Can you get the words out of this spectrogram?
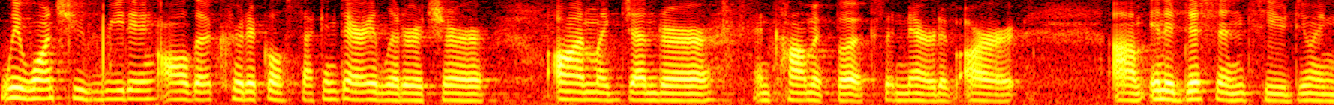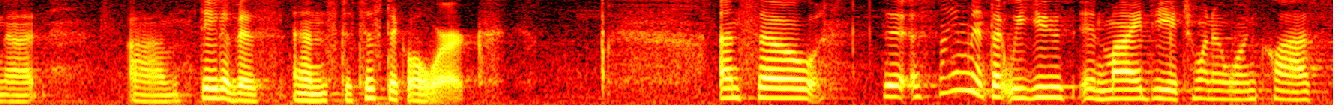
we want you reading all the critical secondary literature on like gender and comic books and narrative art, um, in addition to doing that um, data viz and statistical work. And so the assignment that we use in my DH101 class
